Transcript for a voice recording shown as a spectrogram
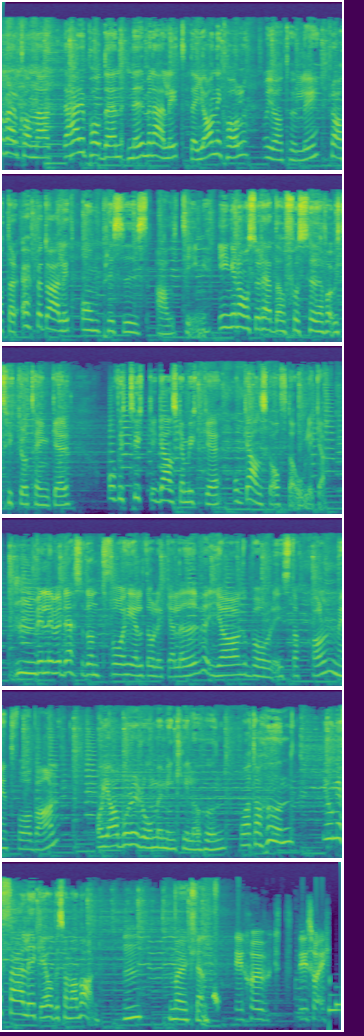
Och välkomna! Det här är podden Nej men ärligt där jag Nicole och jag Tully pratar öppet och ärligt om precis allting. Ingen av oss är rädda att få säga vad vi tycker och tänker och vi tycker ganska mycket och ganska ofta olika. Vi lever dessutom två helt olika liv. Jag bor i Stockholm med två barn. Och jag bor i Rom med min kille och hund. Och att ha hund är ungefär lika jobbigt som att ha barn. Mm, verkligen. Det är sjukt. Det är så äckligt.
